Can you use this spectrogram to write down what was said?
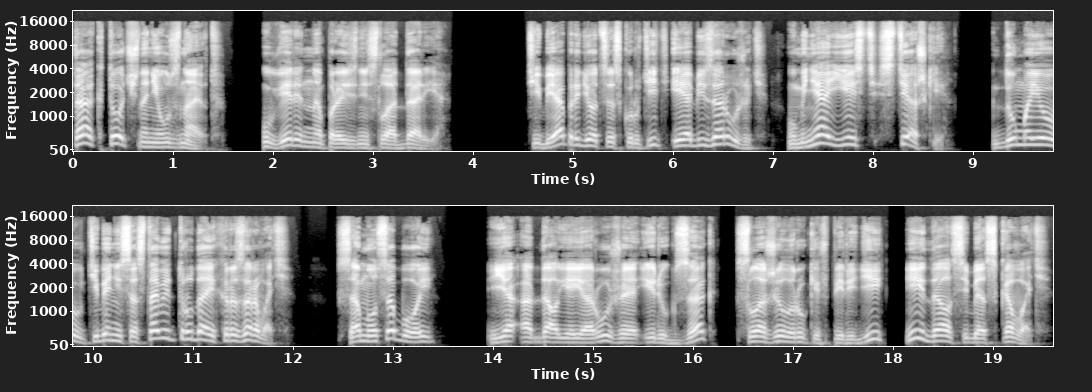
«Так точно не узнают», — уверенно произнесла Дарья. Тебя придется скрутить и обезоружить. У меня есть стяжки. Думаю, тебе не составит труда их разорвать. Само собой. Я отдал ей оружие и рюкзак, сложил руки впереди и дал себя сковать.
